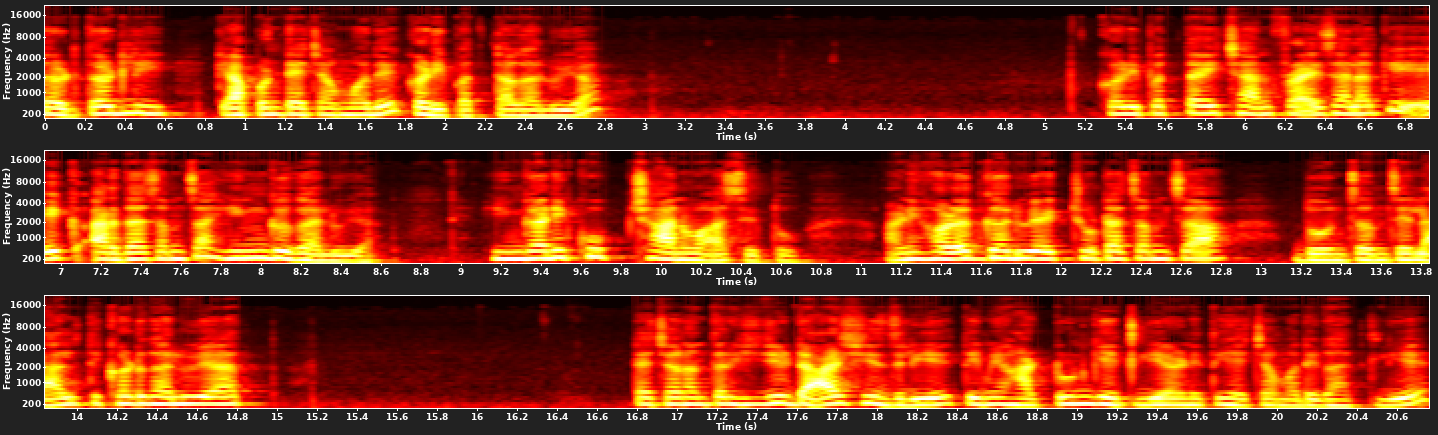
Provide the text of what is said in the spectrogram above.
तडतडली की आपण त्याच्यामध्ये कढीपत्ता घालूया. कढीपत्ताही छान फ्राय झाला की एक अर्धा चमचा हिंग घालूया. हिंगाने खूप छान वास येतो. आणि हळद घालूया एक छोटा चमचा दोन चमचे लाल तिखट घालूयात. त्याच्यानंतर ही जी डाळ शिजली आहे ती मी हाटून घेतली आणि ती ह्याच्यामध्ये घातली आहे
